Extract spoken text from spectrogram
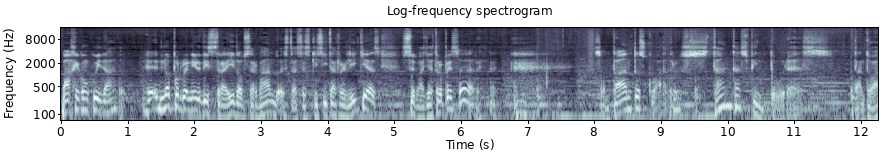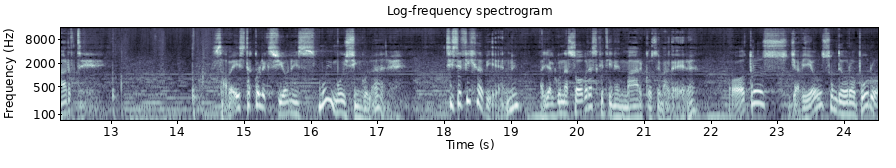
Baje con cuidado. Eh, no por venir distraído observando estas exquisitas reliquias se vaya a tropezar. Tantos cuadros, tantas pinturas, tanto arte. Sabe, esta colección es muy, muy singular. Si se fija bien, hay algunas obras que tienen marcos de madera, otros, ya vio, son de oro puro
